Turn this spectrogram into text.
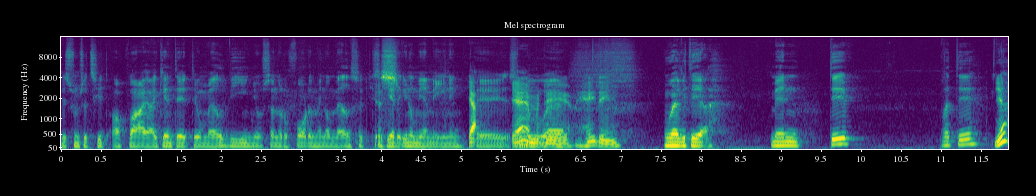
det synes jeg tit opvejer. Og igen, det, det er jo madvin jo, så når du får det med noget mad, så, yes. Så giver det endnu mere mening. Ja. Øh, så Ja, nu, men det er øh, helt enig. nu er vi der. Men det var det, Ja.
